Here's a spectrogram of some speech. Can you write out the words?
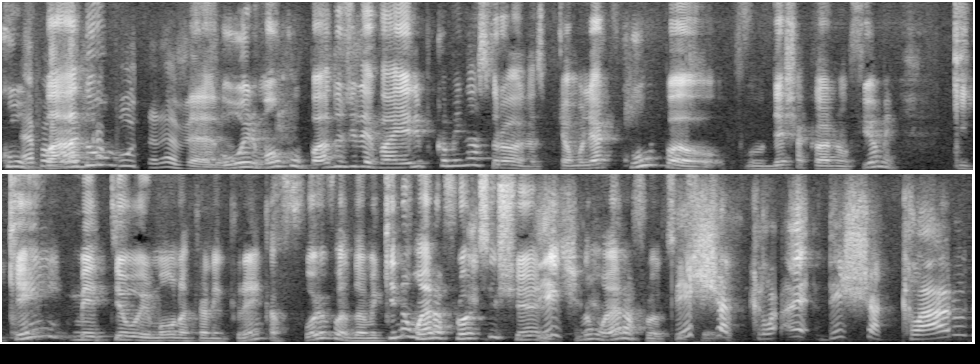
culpado ficar puta, né, É, velho? o irmão culpado de levar ele pro caminho das drogas. Porque a mulher culpa, o- deixa claro no filme, que quem meteu o irmão naquela encrenca foi o Van Damme, que não era flor que se. Deixa- Não era flor que se cheire. Deixa, cla- é, deixa claro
